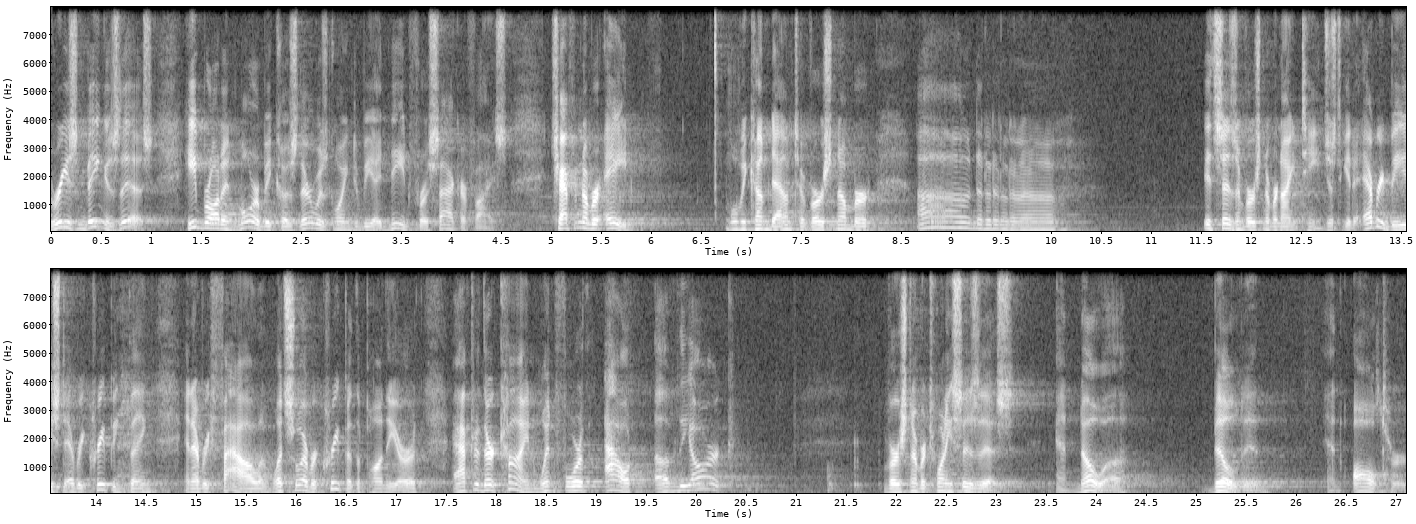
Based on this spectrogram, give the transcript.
The reason being is this he brought in more because there was going to be a need for a sacrifice. Chapter number eight, when we come down to verse number. Uh, it says in verse number 19, just to get every beast, every creeping thing, and every fowl, and whatsoever creepeth upon the earth, after their kind, went forth out of the ark. Verse number 20 says this And Noah builded an altar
